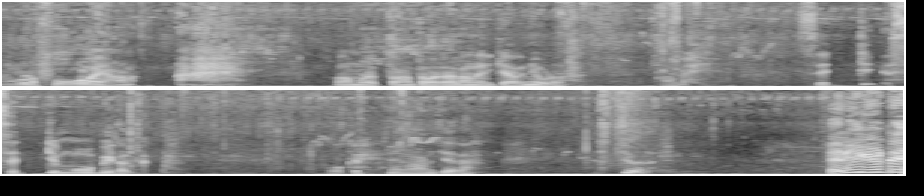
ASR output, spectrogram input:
നമ്മുടെ ഫോളോയാണ് അപ്പോൾ നമ്മുടെ എത്രാമത്തെ വരാലാണെന്ന് എനിക്ക് അറിഞ്ഞുകൂടാ. വേണ്ടേ? Set set Moby Duck okay ഞാൻ കാണിച്ചു തരാം എനിക്ക് കിട്ടി.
